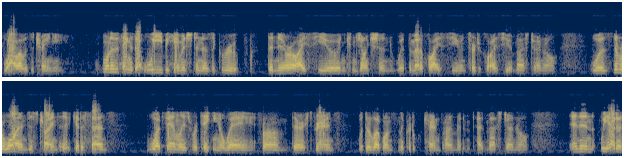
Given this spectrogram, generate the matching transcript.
while I was a trainee. One of the things that we became interested in as a group, the neuro ICU in conjunction with the medical ICU and surgical ICU at Mass General, was number one, just trying to get a sense what families were taking away from their experience with their loved ones in the critical care environment at Mass General. And then we had a,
